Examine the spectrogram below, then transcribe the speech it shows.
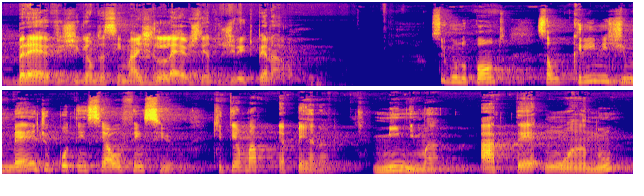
breves, digamos assim, mais leves dentro do direito penal. Segundo ponto são crimes de médio potencial ofensivo, que tem uma é pena mínima até um ano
